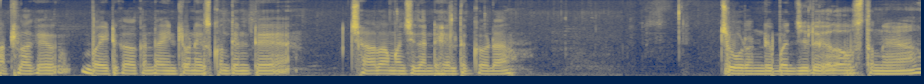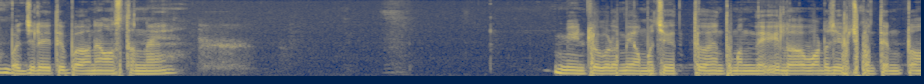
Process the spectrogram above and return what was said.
అట్లాగే బయట కాకుండా ఇంట్లోనే వేసుకొని తింటే చాలా మంచిదండి హెల్త్కి కూడా. చూడండి బజ్జీలు ఎలా వస్తున్నాయా? బజ్జీలు అయితే బాగానే వస్తున్నాయి. మీ ఇంట్లో కూడా మీ అమ్మ చేతితో ఎంతమంది ఇలా వంట చేయించుకొని తినటం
